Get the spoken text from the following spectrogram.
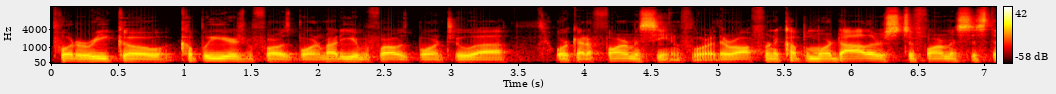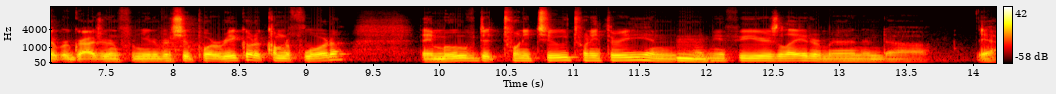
Puerto Rico a couple years before I was born, about a year before I was born, to uh, work at a pharmacy in Florida. They were offering a couple more dollars to pharmacists that were graduating from University of Puerto Rico to come to Florida. They moved at 22, 23, and had me a few years later, man. And uh, yeah,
